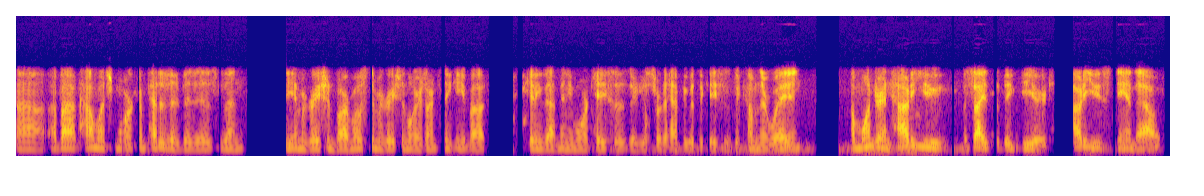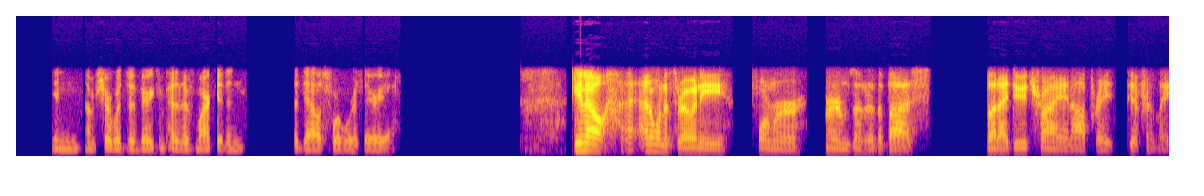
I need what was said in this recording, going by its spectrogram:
uh, about how much more competitive it is than the immigration bar, most immigration lawyers aren't thinking about getting that many more cases. They're just sort of happy with the cases that come their way. And I'm wondering, how do you, besides the big beard, how do you stand out in, I'm sure, what's a very competitive market in the Dallas Fort Worth area? You know, I, I don't want to throw any former firms under the bus, but I do try and operate differently.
